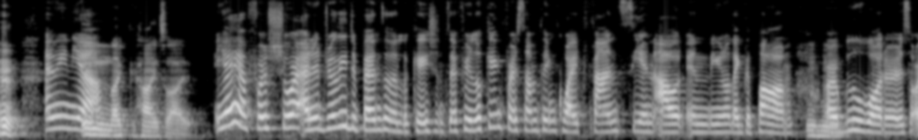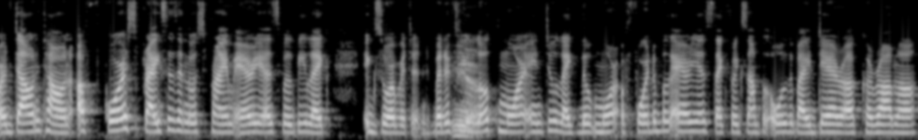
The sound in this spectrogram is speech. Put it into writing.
I mean, yeah. In like hindsight. Yeah, yeah, for sure. And it really depends on the location. So if you're looking for something quite fancy and out in, you know, like the Palm mm-hmm. or Blue Waters or downtown, of course, prices in those prime areas will be like exorbitant. But if you yeah. look more into like the more affordable areas, like for example, Old Dubai, Deira, Karama,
